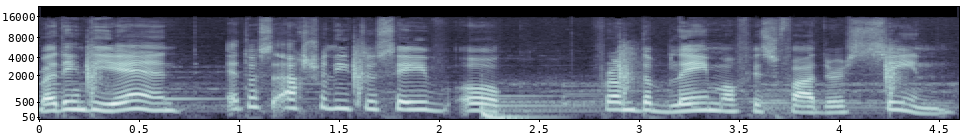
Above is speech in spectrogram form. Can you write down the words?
But in the end, it was actually to save Uk from the blame of his father's sin.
